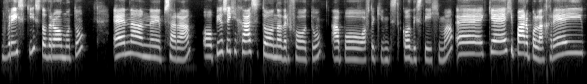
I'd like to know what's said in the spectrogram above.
βρίσκει στο δρόμο του έναν ε, ψαρά ο οποίος έχει χάσει τον αδερφό του από αυτοκινητιστικό δυστύχημα ε, και έχει πάρα πολλά χρέη,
